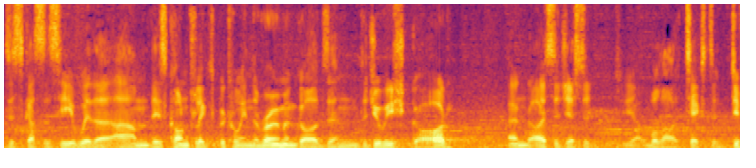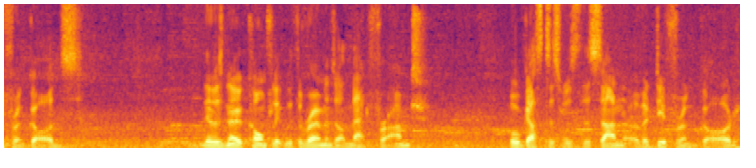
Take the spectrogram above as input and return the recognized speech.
discusses here whether um, there's conflict between the Roman gods and the Jewish God, and I suggested, yeah, well, I texted different gods. There was no conflict with the Romans on that front. Augustus was the son of a different god.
